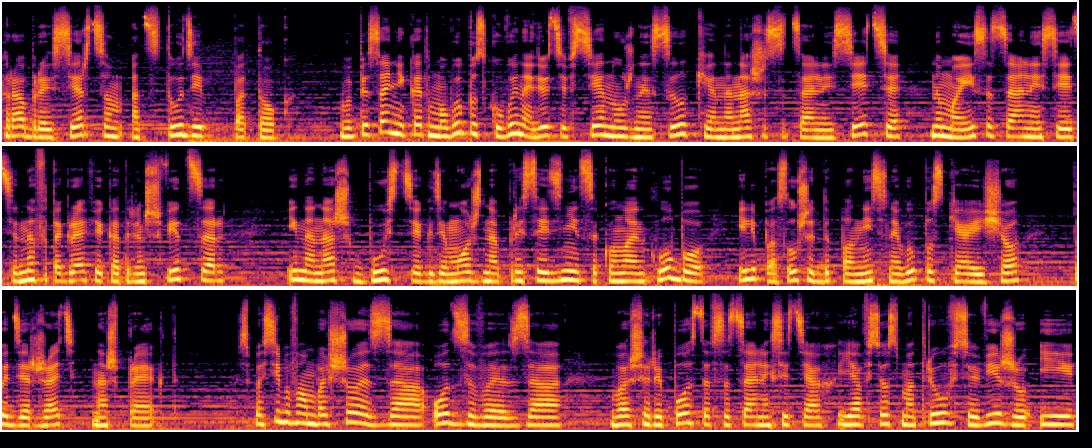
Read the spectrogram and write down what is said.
«Храброе сердцем» от студии «Поток». В описании к этому выпуску вы найдете все нужные ссылки на наши социальные сети, на мои социальные сети, на фотографии Катрин Швитцер и на наш Boosty, где можно присоединиться к онлайн-клубу или послушать дополнительные выпуски, а еще поддержать наш проект. Спасибо вам большое за отзывы, за ваши репосты в социальных сетях. Я все смотрю, все вижу, и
